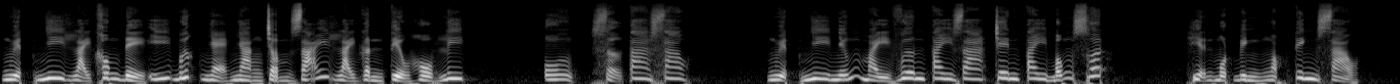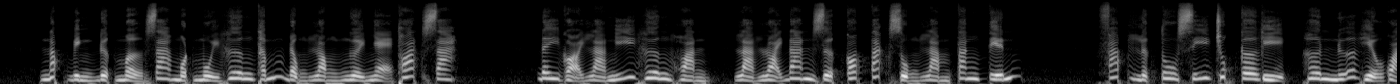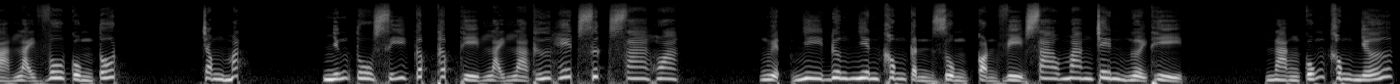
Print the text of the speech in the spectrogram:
Nguyệt Nhi lại không để ý bước nhẹ nhàng chậm rãi lại gần tiểu hồ ly. Ô, sợ ta sao? Nguyệt Nhi những mày vươn tay ra trên tay bỗng xuất. Hiện một bình ngọc tinh xảo. Nắp bình được mở ra một mùi hương thấm động lòng người nhẹ thoát ra. Đây gọi là nghĩ hương hoàn, là loại đan dược có tác dụng làm tăng tiến. Pháp lực tu sĩ trúc cơ kỳ, hơn nữa hiệu quả lại vô cùng tốt. Trong mắt, những tu sĩ cấp thấp thì lại là thứ hết sức xa hoa. Nguyệt Nhi đương nhiên không cần dùng còn vì sao mang trên người thì nàng cũng không nhớ.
